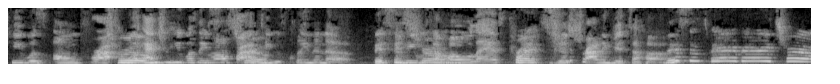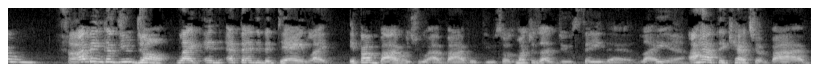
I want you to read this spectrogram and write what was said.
He was on fries. Well, actually, he wasn't even This on fries. true. He was cleaning up, this and is he true. was a whole ass Prince. prince, just trying to get to her. this is very, very true. so, I mean, because you don't like, and at the end of the day, like, if I vibe with you, I vibe with you. So as much as I do say that, like, Yeah. I have to catch a vibe.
